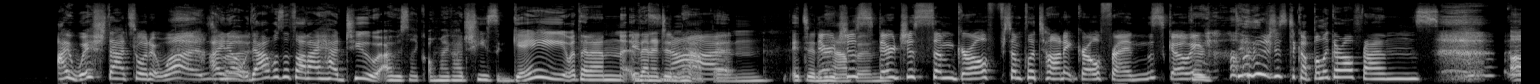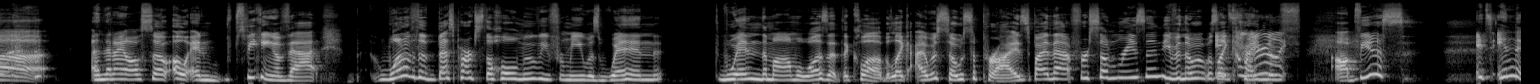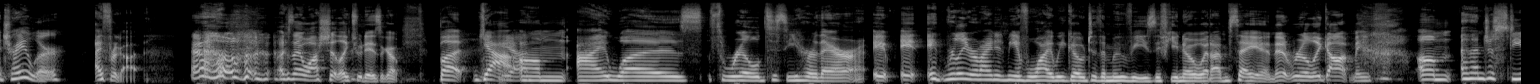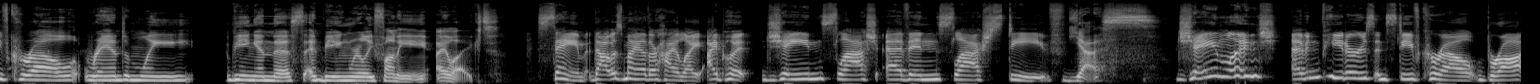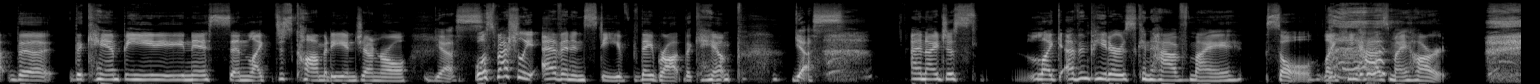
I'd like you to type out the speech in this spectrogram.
I wish that's what it was. I know that was a thought I had too. I was like, "Oh my god, she's gay," but then then it didn't not. happen. It didn't They're happen. just they're just some girl some platonic girlfriends going. They're just a couple of girlfriends. Uh, and then I also, oh, and speaking of that, one of the best parts of the whole movie for me was when when the mom was at the club. Like I was so surprised by that for some reason, even though it was like It's kind of obvious. It's in the trailer. I forgot because I watched it like two days ago. But yeah, Yeah. um, I was thrilled to see her there. It, it it really reminded me of why we go to the movies, if you know what I'm saying. It really got me. Um, and then just Steve Carell randomly being in this and being really funny, I liked. Same. That was my other highlight. I put Jane slash Evan slash Steve. Yes. Jane Lynch, Evan Peters, and Steve Carell brought the the campiness and like just comedy in general. Yes. Well, especially Evan and Steve, they brought the camp. yes. And I just like Evan Peters can have my soul. Like he has my heart.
